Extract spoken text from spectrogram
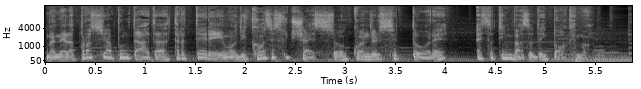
ma nella prossima puntata tratteremo di cosa è successo quando il settore è stato invaso dai Pokémon.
